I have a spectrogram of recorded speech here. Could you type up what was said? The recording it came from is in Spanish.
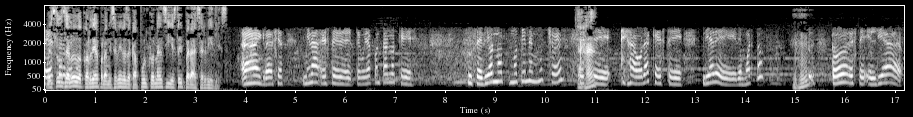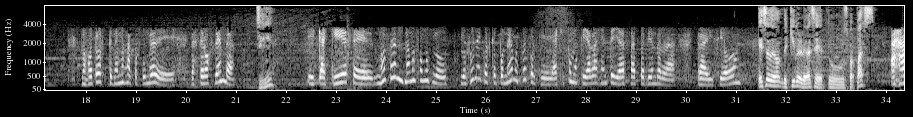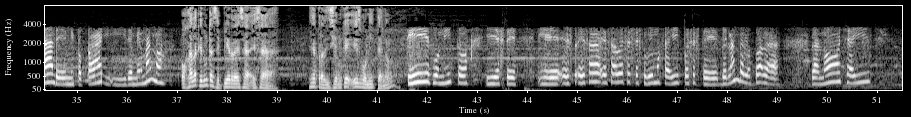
Pues un saludo cordial para mis amigos de Acapulco, Nancy, estoy para servirles. Ay, gracias. Mira, este, te voy a contar lo que sucedió, no, no tiene mucho, ¿eh? Este, ahora que este día de, muertos, todo este, el día, nosotros tenemos la costumbre de, de hacer ofrenda. Sí. Y que aquí, este, no sé, nada más somos los, los únicos que ponemos, pues, porque aquí como que ya la gente ya está perdiendo la tradición. ¿Eso de, dónde, de quién lo heredaste? ¿De tus papás? Ajá, de mi papá y, de mi hermano. Ojalá que nunca se pierda esa, esa, esa tradición que es bonita, ¿no? Sí, es bonito. Y este, y esa, esa vez este, estuvimos ahí, pues, este, velándolo toda la, la noche ahí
